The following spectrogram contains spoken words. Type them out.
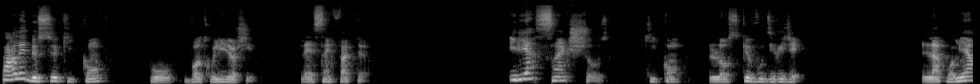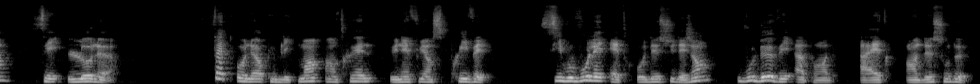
Parlez de ceux qui comptent pour votre leadership, les cinq facteurs. Il y a cinq choses qui comptent lorsque vous dirigez. La première, c'est l'honneur. Faites honneur publiquement entraîne une influence privée. Si vous voulez être au-dessus des gens, vous devez apprendre à être en dessous d'eux.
